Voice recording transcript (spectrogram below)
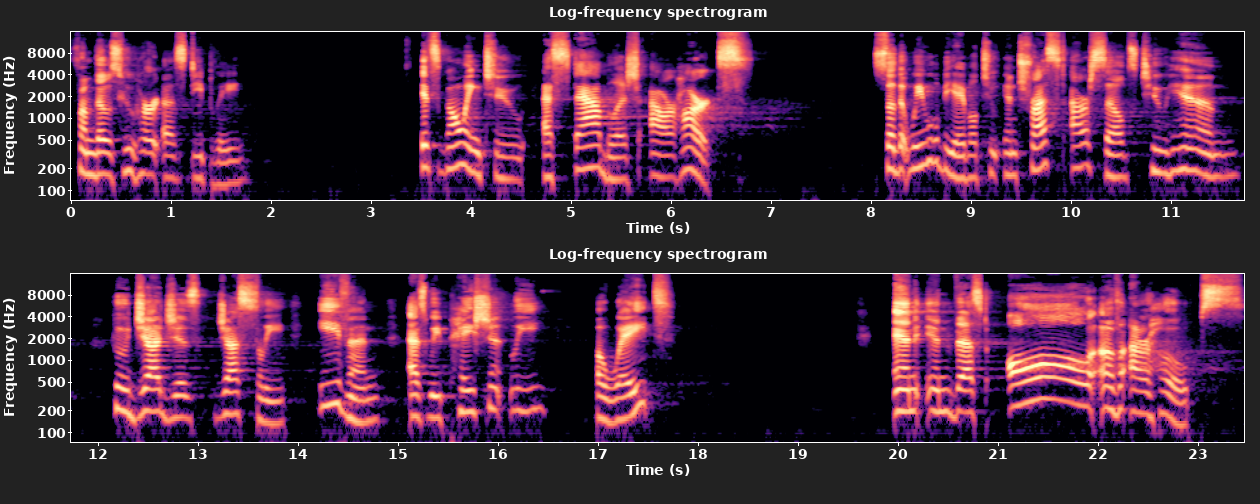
from those who hurt us deeply. It's going to establish our hearts so that we will be able to entrust ourselves to Him who judges justly, even as we patiently await and invest all of our hopes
